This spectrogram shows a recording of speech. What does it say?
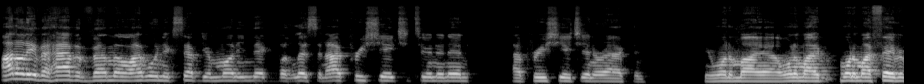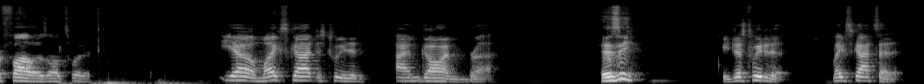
I don't even have a Venmo. I wouldn't accept your money, Nick. But listen, I appreciate you tuning in. I appreciate you interacting. You're one of my uh, one of my one of my favorite followers on Twitter. Yo, Mike Scott just tweeted, "I'm gone, bruh." Is he? He just tweeted it. Mike Scott said it.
